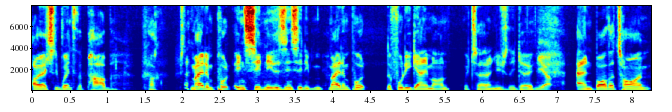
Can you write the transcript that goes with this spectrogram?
I actually went to the pub, like made him put in Sydney. This is in Sydney. Made him put the footy game on, which they don't usually do. Yep. And by the time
